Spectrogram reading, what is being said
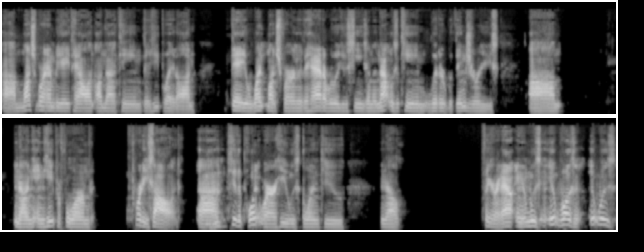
uh, much more NBA talent on that team that he played on. They went much further. They had a really good season, and that was a team littered with injuries. Um, you know, and, and, he performed pretty solid uh, mm-hmm. to the point where he was going to, you know, figure it out. And it was, it wasn't, it was,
